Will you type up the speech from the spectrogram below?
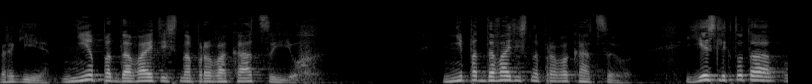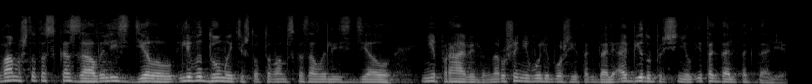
дорогие, не поддавайтесь на провокацию. Не поддавайтесь на провокацию. Если кто-то вам что-то сказал или сделал, или вы думаете, что-то вам сказал или сделал неправильно, в нарушении воли Божьей и так далее, обиду причинил и так далее, и так далее,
